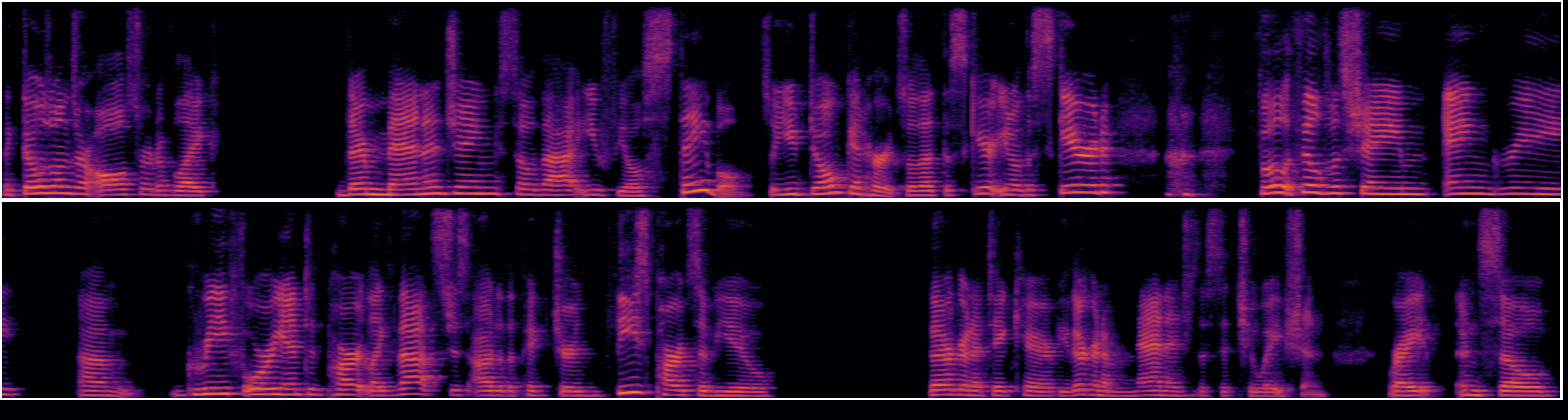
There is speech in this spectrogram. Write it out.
like those ones are all sort of like they're managing so that you feel stable, so you don't get hurt, so that the scared, you know, the scared, full, filled with shame, angry, um, grief oriented part, like that's just out of the picture. These parts of you they're going to take care of you. They're going to manage the situation right? And so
